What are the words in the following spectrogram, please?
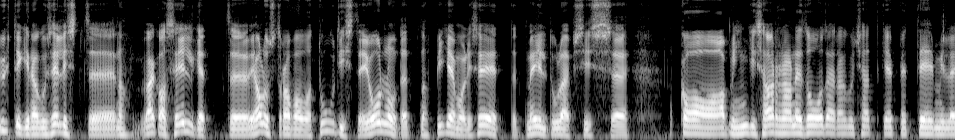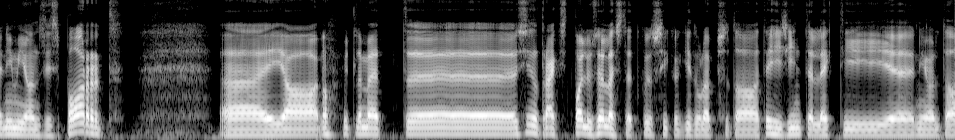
ühtegi nagu sellist eh, noh, väga selget eh, jalust rabavat uudist ei olnud, et noh, pigem oli see, et, et meil tuleb siis ka mingi sarnane toode nagu chat GPT, mille nimi on siis Bard ja noh, ütleme, et siis nad rääkisid palju sellest, et kuidas ikkagi tuleb seda tehisintellekti nii-öelda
